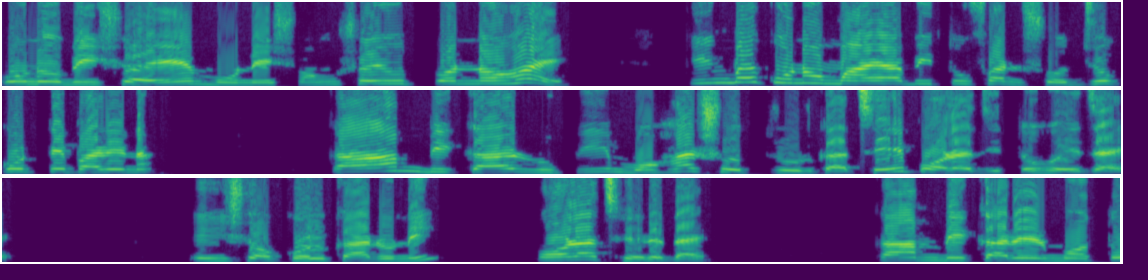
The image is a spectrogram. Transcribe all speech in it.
কোনো বিষয়ে মনে সংশয় উৎপন্ন হয় কিংবা কোনো মায়াবী তুফান সহ্য করতে পারে না। কাম বিকার রূপী মহাশত্রুর কাছে পরাজিত হয়ে যায়। এই সকল কারণেই পড়া ছেড়ে দেয়। কাম বিকারের মতো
